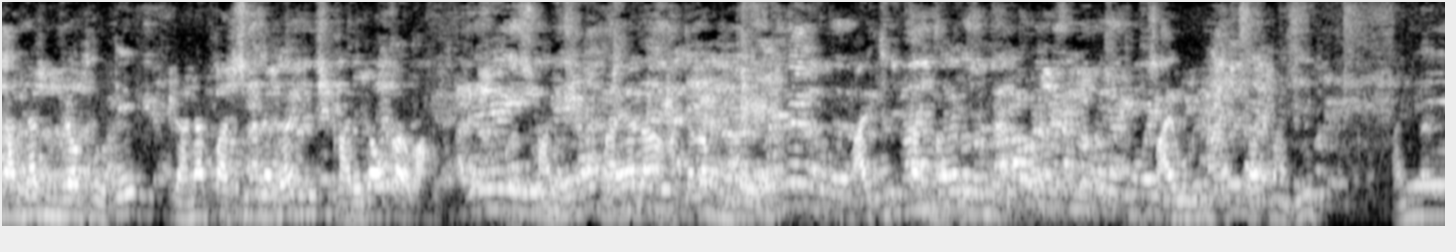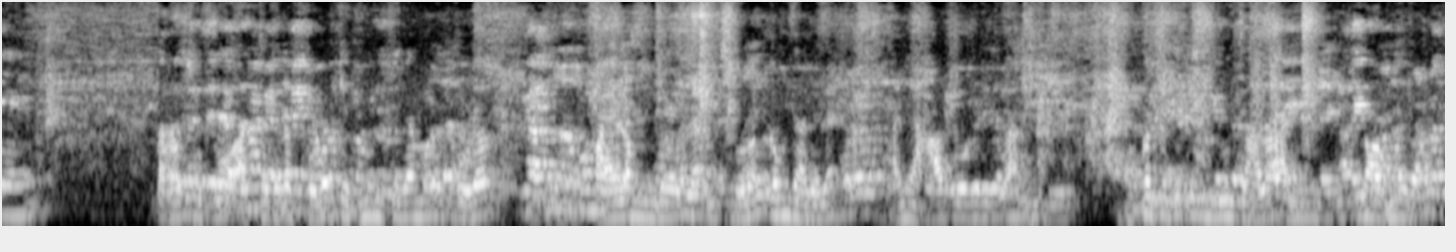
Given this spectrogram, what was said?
नागनाथ भीमराव सोरटे राहणार पारशिक नगर कारेगाव कळवा. माझे पायाला हाताला मुंग्या येते. पाय सुटतात माझे पाय वगैरे सुटतात माझे आणि त्रास होतो. आत्ता जरा थोडं ट्रीटमेंट केल्यामुळं थोडं पायाला मुंग्या यायच्या थोडं कमी झालेलं आहे. आणि हात वगैरे जरा दुखत होते ते यूज झाला आणि नॉर्मल झाला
